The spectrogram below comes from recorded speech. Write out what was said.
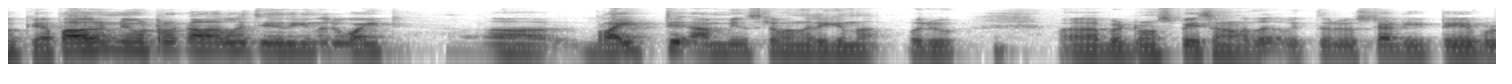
ഓക്കെ അപ്പൊ ആ ഒരു ന്യൂട്രൽ കളറിൽ ചെയ്തിരിക്കുന്ന ഒരു വൈറ്റ് ബ്രൈറ്റ് ആംബിയൻസിൽ വന്നിരിക്കുന്ന ഒരു ബെഡ്റൂം സ്പേസ് ആണത്. വിത്ത് ഒരു സ്റ്റഡി ടേബിൾ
